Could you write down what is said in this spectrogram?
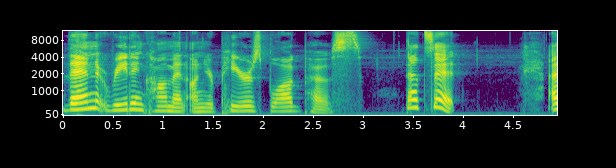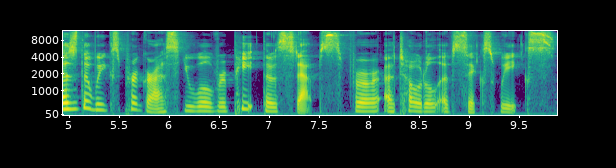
Then read and comment on your peers' blog posts. That's it. As the weeks progress, you will repeat those steps for a total of six weeks.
